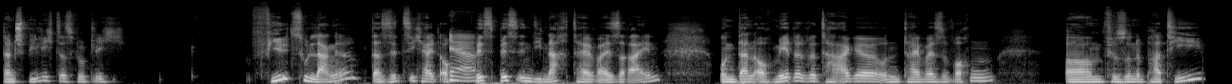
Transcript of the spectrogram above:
dann spiele ich das wirklich viel zu lange. Da sitze ich halt auch ja. bis, bis in die Nacht teilweise rein. Und dann auch mehrere Tage und teilweise Wochen ähm, für so eine Partie.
